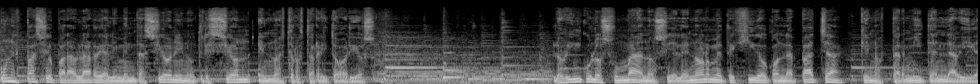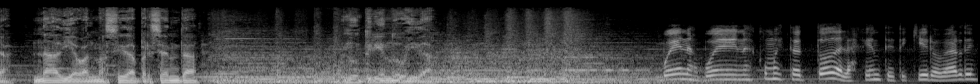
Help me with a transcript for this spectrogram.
un espacio para hablar de alimentación y nutrición en nuestros territorios. Los vínculos humanos y el enorme tejido con la Pacha que nos permiten la vida. Nadia Balmaceda presenta Nutriendo Vida. Buenas, buenas, ¿cómo está toda la gente? Te quiero verde.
